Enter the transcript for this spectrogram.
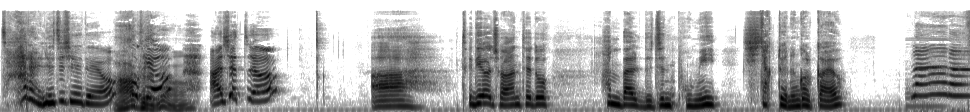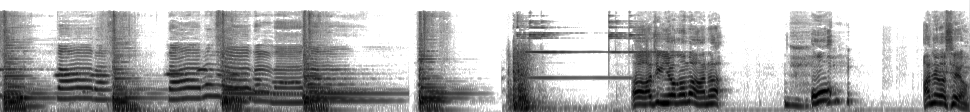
잘 알려주셔야 돼요. 아? 그럼요. 아셨죠? 아, 드디어 저한테도 한 발 늦은 봄이 시작되는 걸까요? 아, 아직 영화만 안 와. 어? 안녕하세요.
